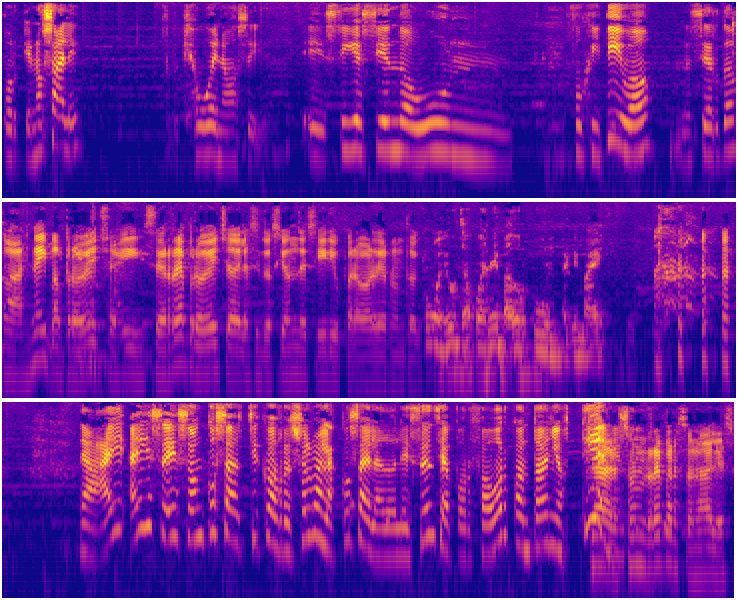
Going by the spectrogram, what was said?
porque no sale. Porque bueno, sí, eh, sigue siendo un fugitivo, ¿no es cierto? Ah, Snape aprovecha y se reaprovecha de la situación de Sirius para bardearle un toque. ¿Cómo le gusta jugar Snape a dos puntas? Qué maestro. Nah, ahí, ahí se- son cosas, chicos, resuelvan las cosas de la adolescencia, por favor, ¿cuántos años tienen? Claro, son re personales.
